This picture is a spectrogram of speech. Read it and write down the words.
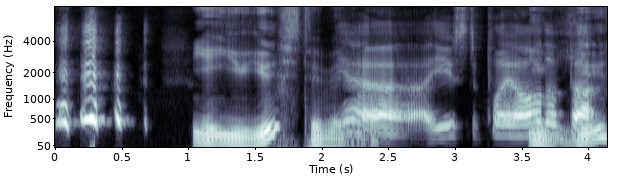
yeah, you used to be. Yeah, I used to play all You the,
